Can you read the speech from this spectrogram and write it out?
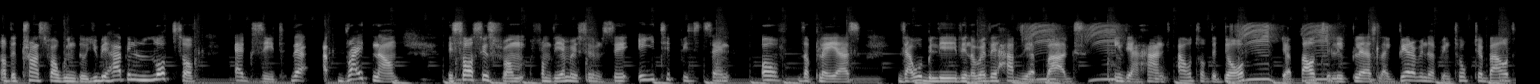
of the transfer window. You'll be having lots of exit. That right now, the sources from from the Emirates say 80% of the players that will be leaving already have their bags in their hand out of the door. They're about to leave players like that have been talked about,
